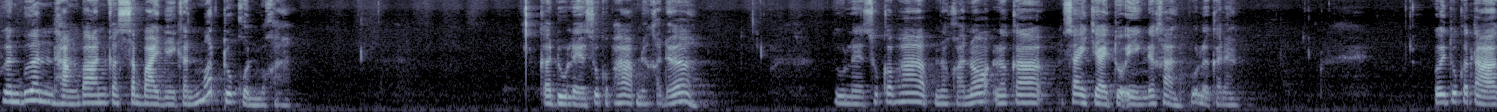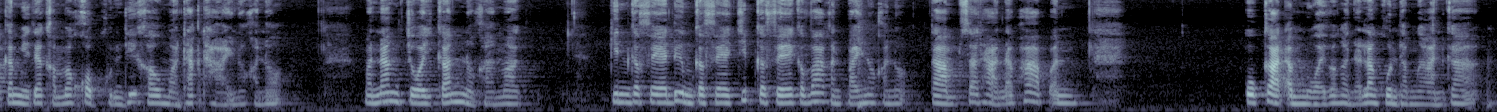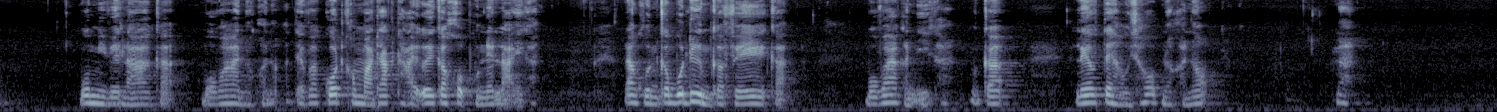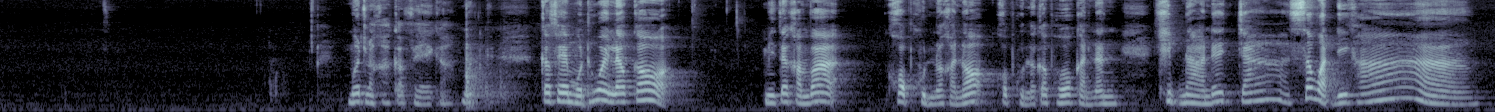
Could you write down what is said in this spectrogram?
เพื่อนเบื้อนทางบ้านก็สบายดีกันหมดทุกคนบ่ค่ะ ก็ดูแลสุขภาพนะคะเด้อดูแลสุขภาพนะคะเนาะแล้วก็ใส่ใจตัวเองด้วยค่ะพูดเลยกันนะเอ้ยตุ๊กตาก็มีแต่คำว่าขอบคุณที่เข้ามาทักทายเนาะค่ะเนาะมานั่งจอยกันเนาะค่ะมากินกาแฟดื่มกาแฟจิบกาแฟก็ว่ากันไปเนาะค่ะเนาะตามสถานภาพอันโอกาสอำนวยว่างั้นนะลางคนทำงานก็บ่มีเวลาก็ บ่ว่าเนาะค่ะเนาะแต่ว่ากดเข้ามาทักทายเอ้ยก็ขอบคุณหลายๆค่ะลางคนก็บ่ดื่มกาแฟก็บ่ว่ากันอีกค่ะ มันก็แล้วแต่เฮาชอบเนาะค่ะเนาะมาหมดแล้วค่ะกาแฟค่ะหมดกาแฟหมดถ้วยแล้วก็มีแต่คำว่าขอบคุณเนาะค่ะเนาะขอบคุณแล้วก็พอกันนั้นคลิปหน้าเด้จ้า สวัสดีค่ะ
